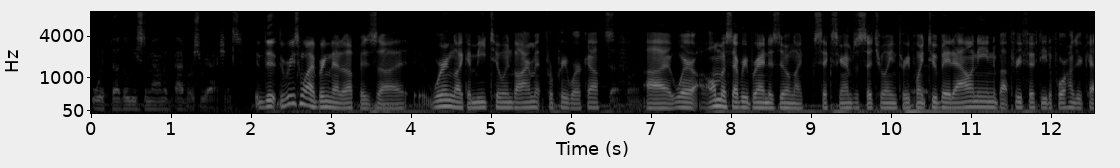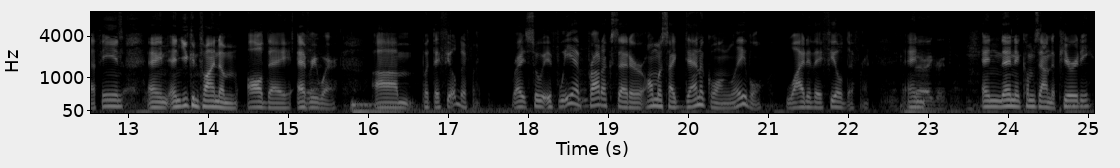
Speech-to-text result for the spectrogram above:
with uh, the least amount of adverse reactions. The, the reason why I bring that up is uh, we're in like a Me Too environment for pre workouts, Definitely. Uh, where almost every brand is doing like six grams of citrulline, three point two beta alanine, about three fifty to four hundred caffeine, and and you can find them all day everywhere, um, but they feel different, right? So if we Mm-hmm. have products that are almost identical on label, why do they feel different? And very great point. and then it comes down to purity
